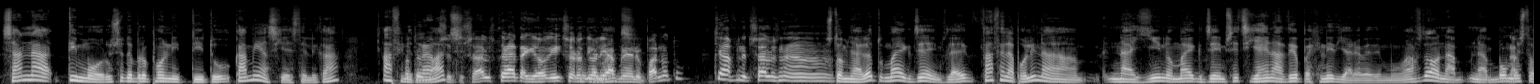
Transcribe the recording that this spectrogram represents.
Σαν να τιμωρούσε τον προπονητή του. Καμία σχέση τελικά. Άφηνε το Απλά μάτς. άφησε τους άλλους, κράταγε, ήξερε ότι Το όλοι οι μάτς. άπνοι είναι πάνω του και άφηνε τους άλλους να. στο μυαλό του Mike James. Δηλαδή, θα ήθελα πολύ να, να γίνω Mike James έτσι για ένα-δύο παιχνίδια, ρε παιδί μου. Αυτό να, να μπω μέσα στο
